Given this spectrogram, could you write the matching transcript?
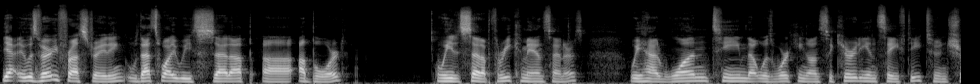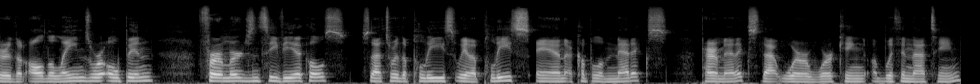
yeah, it was very frustrating. That's why we set up uh, a board. We set up three command centers. We had one team that was working on security and safety to ensure that all the lanes were open for emergency vehicles. So that's where the police, we had a police and a couple of medics, paramedics that were working within that team.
